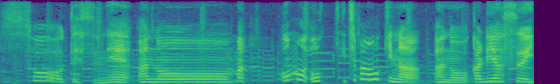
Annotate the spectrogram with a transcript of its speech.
そうですね。あの、まあ主一番大きなあの分かりやすい違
